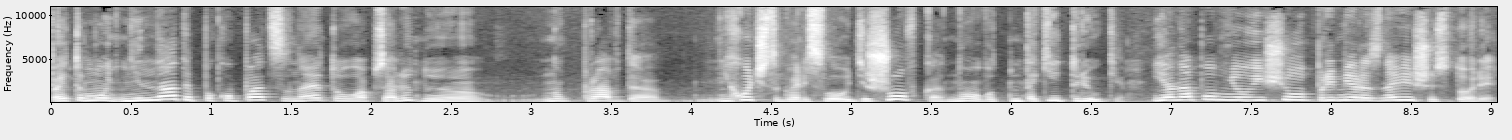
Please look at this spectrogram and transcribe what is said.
Поэтому не надо покупаться на эту абсолютную, ну, правда, не хочется говорить слово дешевка, но вот на такие трюки. Я напомню еще пример из новейшей истории.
